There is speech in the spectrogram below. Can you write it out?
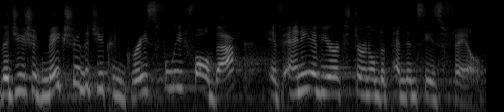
that you should make sure that you can gracefully fall back if any of your external dependencies fail.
